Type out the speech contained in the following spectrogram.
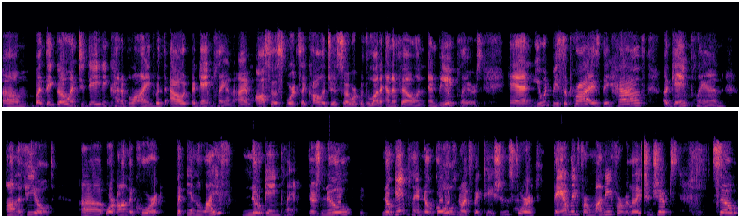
um, but they go into dating kind of blind without a game plan. I'm also a sports psychologist so i work with a lot of nfl and nba players. And you would be surprised they have a game plan on the field uh, or on the court but in life no game plan. There's no no game plan no goals no expectations for family for money for relationships so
